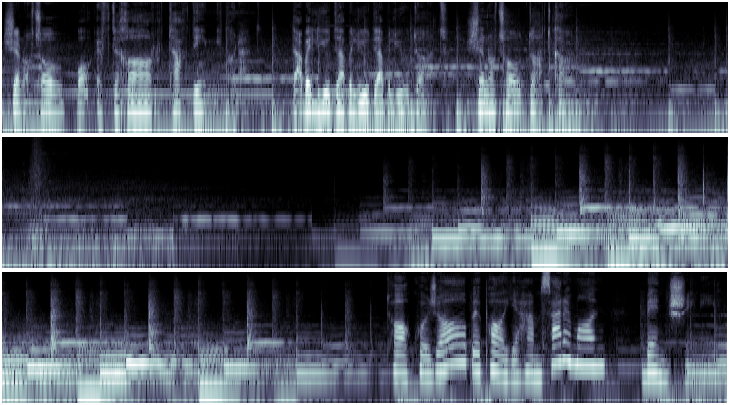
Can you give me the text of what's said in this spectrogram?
شنوتو با افتخار تقدیم می کند. www.shenoto.com تا کجا به پای همسرمان بنشینیم؟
